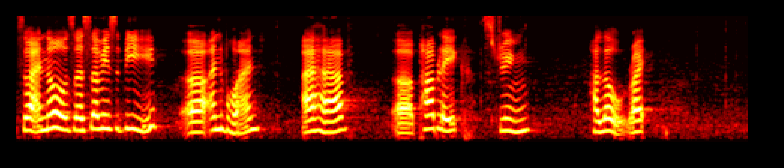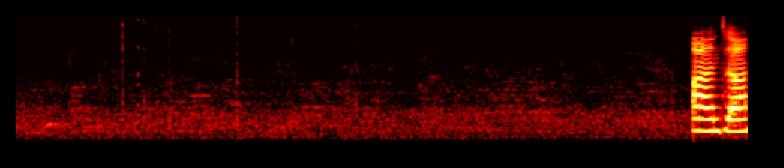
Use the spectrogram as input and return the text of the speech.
So I know the service B uh, endpoint, I have a public string hello, right? And uh,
